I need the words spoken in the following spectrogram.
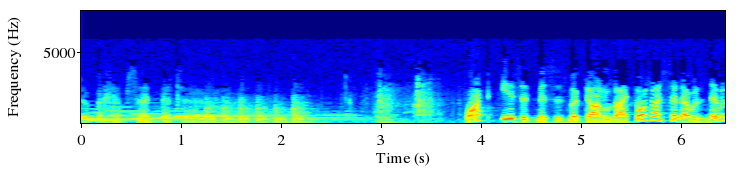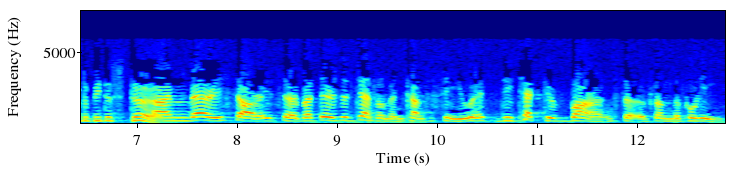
so perhaps I'd better. What is it, Mrs. McDonald? I thought I said I was never to be disturbed. I'm very sorry, sir, but there's a gentleman come to see you. It's Detective Barnes, sir, from the police.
